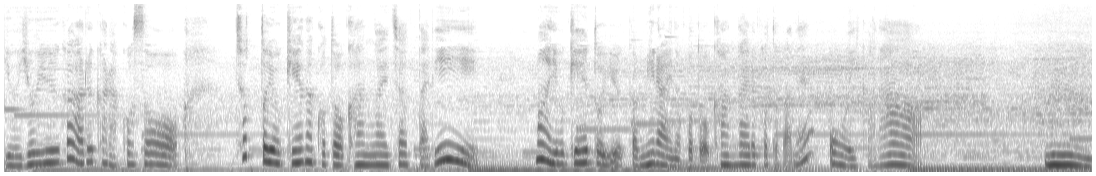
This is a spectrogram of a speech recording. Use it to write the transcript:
いう余裕があるからこそちょっと余計なことを考えちゃったりまあ余計というか未来のことを考えることがね多いから。うん。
